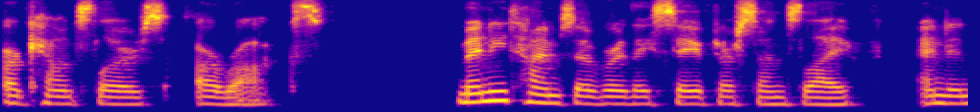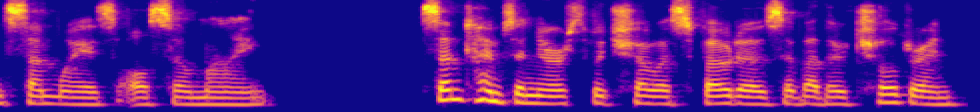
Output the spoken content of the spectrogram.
our counselors, our rocks. Many times over, they saved our son's life, and in some ways also mine. Sometimes a nurse would show us photos of other children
